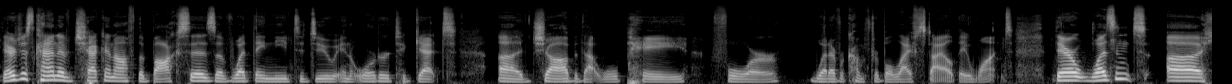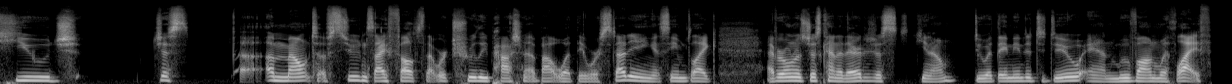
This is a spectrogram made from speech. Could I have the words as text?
they're just kind of checking off the boxes of what they need to do in order to get a job that will pay for whatever comfortable lifestyle they want. There wasn't a huge, just uh, amount of students I felt that were truly passionate about what they were studying. It seemed like everyone was just kind of there to just, you know, do what they needed to do and move on with life.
